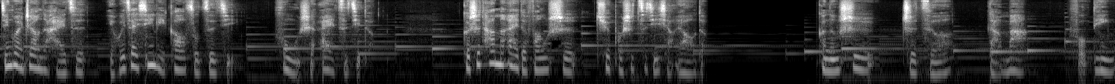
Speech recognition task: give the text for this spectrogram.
尽管这样的孩子也会在心里告诉自己，父母是爱自己的，可是他们爱的方式却不是自己想要的，可能是指责。打骂、否定、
